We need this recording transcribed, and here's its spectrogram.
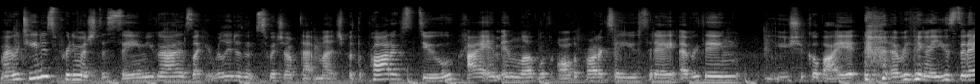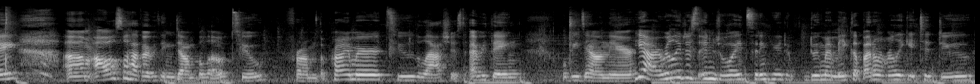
my routine is pretty much the same, you guys. Like, it really doesn't switch up that much, but the products do. I am in love with all the products I use today. Everything, you should go buy it. everything I use today. Um, i also have everything down below, too from the primer to the lashes everything will be down there yeah i really just enjoyed sitting here doing my makeup i don't really get to do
